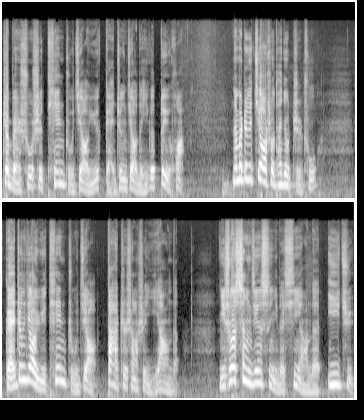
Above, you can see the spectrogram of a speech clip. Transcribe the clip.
这本书是天主教与改正教的一个对话。那么这个教授他就指出，改正教与天主教大致上是一样的。你说圣经是你的信仰的依据，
